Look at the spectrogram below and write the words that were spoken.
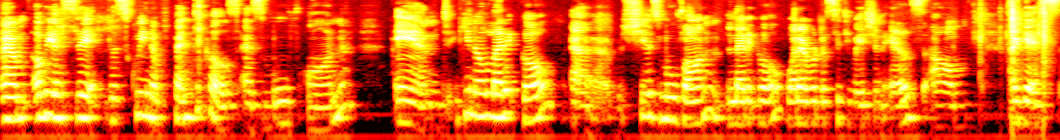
Um, obviously, the Queen of Pentacles has moved on and, you know, let it go. Uh, she has moved on, let it go, whatever the situation is. Um, I guess,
